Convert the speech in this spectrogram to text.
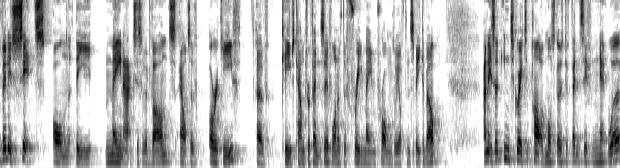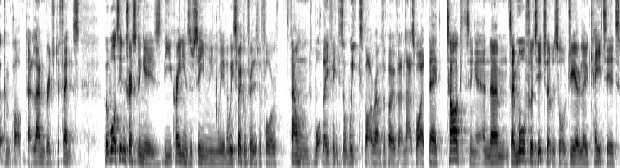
village sits on the main axis of advance out of Orikhiv, of Kiev's counteroffensive, one of the three main prongs we often speak about and it's an integrated part of Moscow's defensive network and part of that land bridge defense. But what's interesting is the Ukrainians have seemingly, and we've spoken through this before, found what they think is a weak spot around Verbova, and that's why they're targeting it. And um, so, more footage that was sort of geolocated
